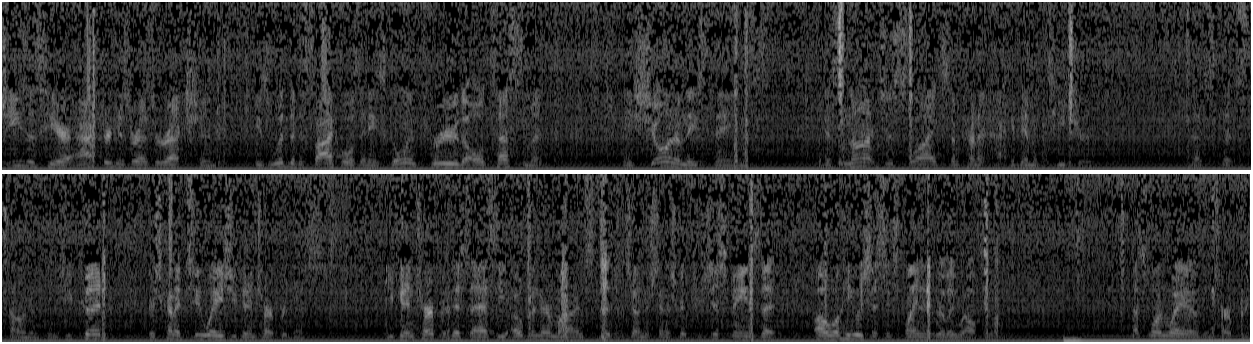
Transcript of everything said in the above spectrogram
Jesus here, after his resurrection, he's with the disciples and he's going through the Old Testament and he's showing them these things, but it's not just like some kind of academic teacher that's, that's telling them things. You could, there's kind of two ways you can interpret this. You can interpret this as he opened their minds to, to understand the scriptures. Just means that, oh, well, he was just explaining it really well to them. That's one way of interpreting.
